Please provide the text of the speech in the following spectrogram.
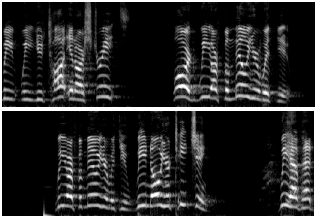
we, we, you taught in our streets. Lord, we are familiar with you. We are familiar with you. We know your teaching. We have had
